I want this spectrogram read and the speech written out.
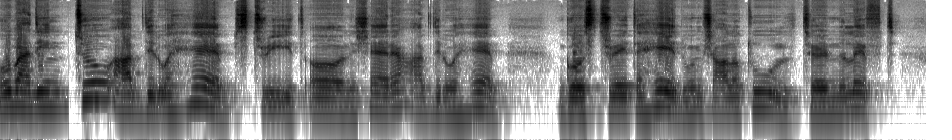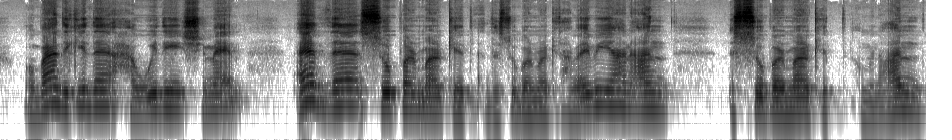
وبعدين to عبد الوهاب street آه لشارع عبد الوهاب. go straight ahead وامشي على طول turn left. وبعد كده حودي شمال. at the supermarket at the supermarket حبايبي يعني عند السوبر ماركت أو من عند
